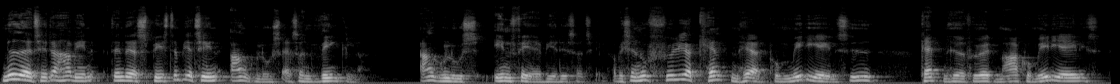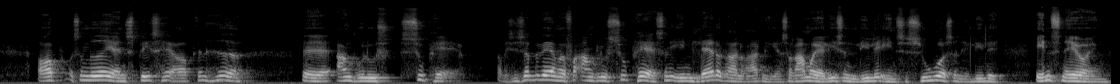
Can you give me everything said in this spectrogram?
Nedad til, der har vi en, den der spids, den bliver til en angulus, altså en vinkel. Angulus inferior bliver det så til. Og hvis jeg nu følger kanten her på medial side, kanten hedder for øvrigt Marco medialis, op, og så møder jeg en spids herop, den hedder øh, angulus superior. Og hvis jeg så bevæger mig fra angulus superior sådan i en lateral retning, ja, så rammer jeg lige sådan en lille incissure, sådan en lille indsnævring,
